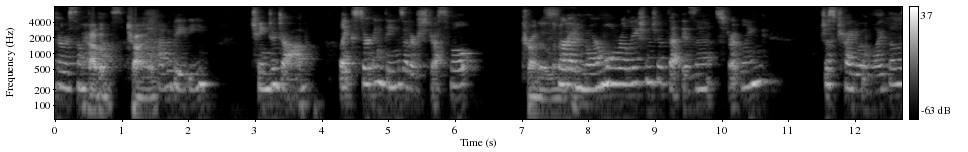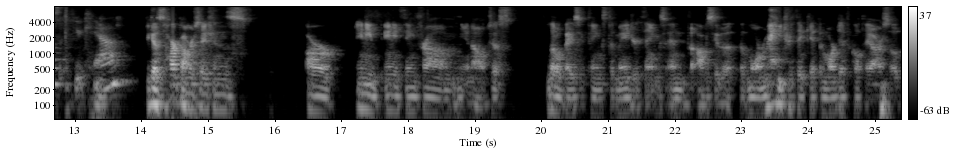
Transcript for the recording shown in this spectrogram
There was something have else. a child. Have a baby. Change a job. Like certain things that are stressful. Try to for a normal relationship that isn't struggling. Just try to avoid those if you can. Because hard conversations are any anything from you know just little basic things to major things, and obviously the the more major they get, the more difficult they are. So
